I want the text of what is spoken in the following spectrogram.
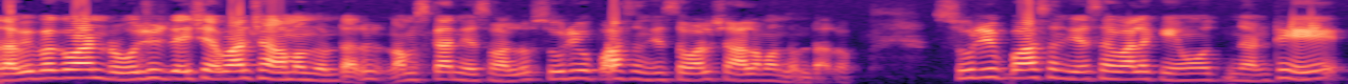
రవి భగవాన్ రోజు చేసే వాళ్ళు చాలామంది ఉంటారు. నమస్కారం చేసేవాళ్ళు సూర్య ఉపాసన చేసే వాళ్ళు ఉంటారు. సూర్య ఉపాసన చేసే వాళ్ళకి ఏమవుతుందంటే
